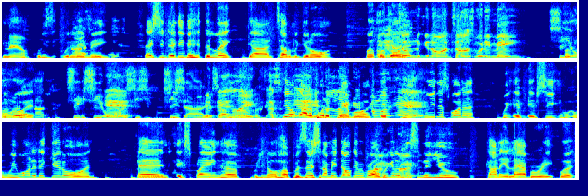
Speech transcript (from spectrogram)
Now, What, is, what do they mean? They should. They need to hit the link, guy, and tell them to get on. But, Yeah, but go tell ahead. him to get on tell us what he mean. she But- but on, go ahead. I, she she Yeah. on, she she shy Hit that something. Link. That's, Still yeah, got to put a camera on. Come on, If yeah. we, we just want to. We, if, if she, we wanted to get on, and explain her, you know, her position. I mean, don't get me wrong, Right, we're gonna right. listen to you kind of elaborate, but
